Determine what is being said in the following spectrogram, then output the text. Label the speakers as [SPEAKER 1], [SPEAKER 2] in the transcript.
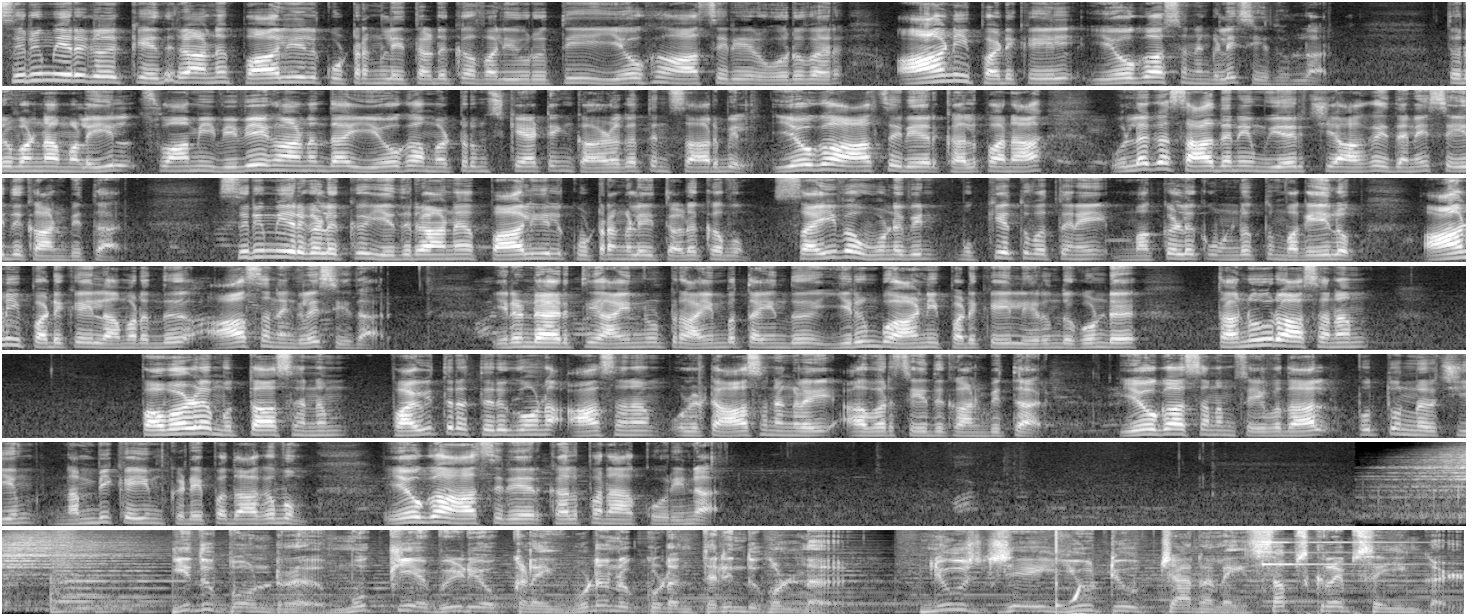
[SPEAKER 1] சிறுமியர்களுக்கு எதிரான பாலியல் குற்றங்களை தடுக்க வலியுறுத்தி யோகா ஆசிரியர் ஒருவர் ஆணி படுக்கையில் யோகாசனங்களை செய்துள்ளார். திருவண்ணாமலையில் சுவாமி விவேகானந்தா யோகா மற்றும் ஸ்கேட்டிங் கழகத்தின் சார்பில் யோகா ஆசிரியர் கல்பனா உலக சாதனை முயற்சியாக இதனை செய்து காண்பித்தார். சிறுமியர்களுக்கு எதிரான பாலியல் குற்றங்களை தடுக்கவும் சைவ உணவின் முக்கியத்துவத்தினை மக்களுக்கு உணர்த்தும் வகையிலும் ஆணி படுக்கையில் அமர்ந்து ஆசனங்களை செய்தார். இரண்டாயிரத்தி ஐநூற்று ஐம்பத்தைந்து இரும்பு ஆணி படுக்கையில் இருந்து கொண்டு தனூராசனம் பவழ முத்தாசனம் பவித்திர திருகோண ஆசனம் உள்ளிட்ட ஆசனங்களை அவர் செய்து காண்பித்தார். யோகாசனம் செய்வதால் புத்துணர்ச்சியும் நம்பிக்கையும் கிடைப்பதாகவும் யோகா ஆசிரியர் கல்பனா கூறினார்.
[SPEAKER 2] இது போன்ற முக்கிய வீடியோக்களை உடனுக்குடன் தெரிந்து கொள்ள நியூஸ் ஜே யூடியூப் சேனலை சப்ஸ்கிரைப் செய்யுங்கள்.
